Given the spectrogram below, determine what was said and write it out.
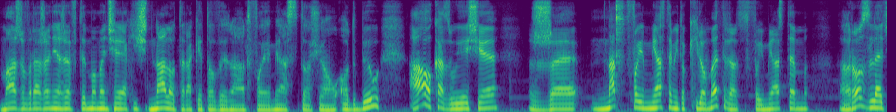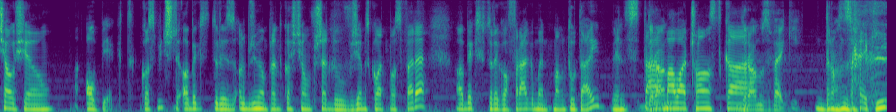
Masz wrażenie, że w tym momencie jakiś nalot rakietowy na twoje miasto się odbył, a okazuje się, że nad twoim miastem i to kilometry nad twoim miastem rozleciał się obiekt. Kosmiczny obiekt, który z olbrzymią prędkością wszedł w ziemską atmosferę. Obiekt, którego fragment mam tutaj, więc ta Dron- mała cząstka Dron z Wegi. Wegi.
